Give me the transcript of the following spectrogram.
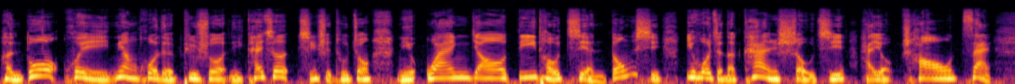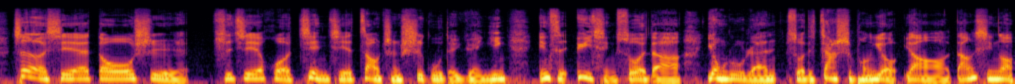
很多会酿祸的，譬如说你开车行驶途中，你弯腰低头捡东西，亦或者呢看手机，还有超载，这些都是。直接或间接造成事故的原因，因此预请所有的用路人、所有的驾驶朋友要当心哦。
